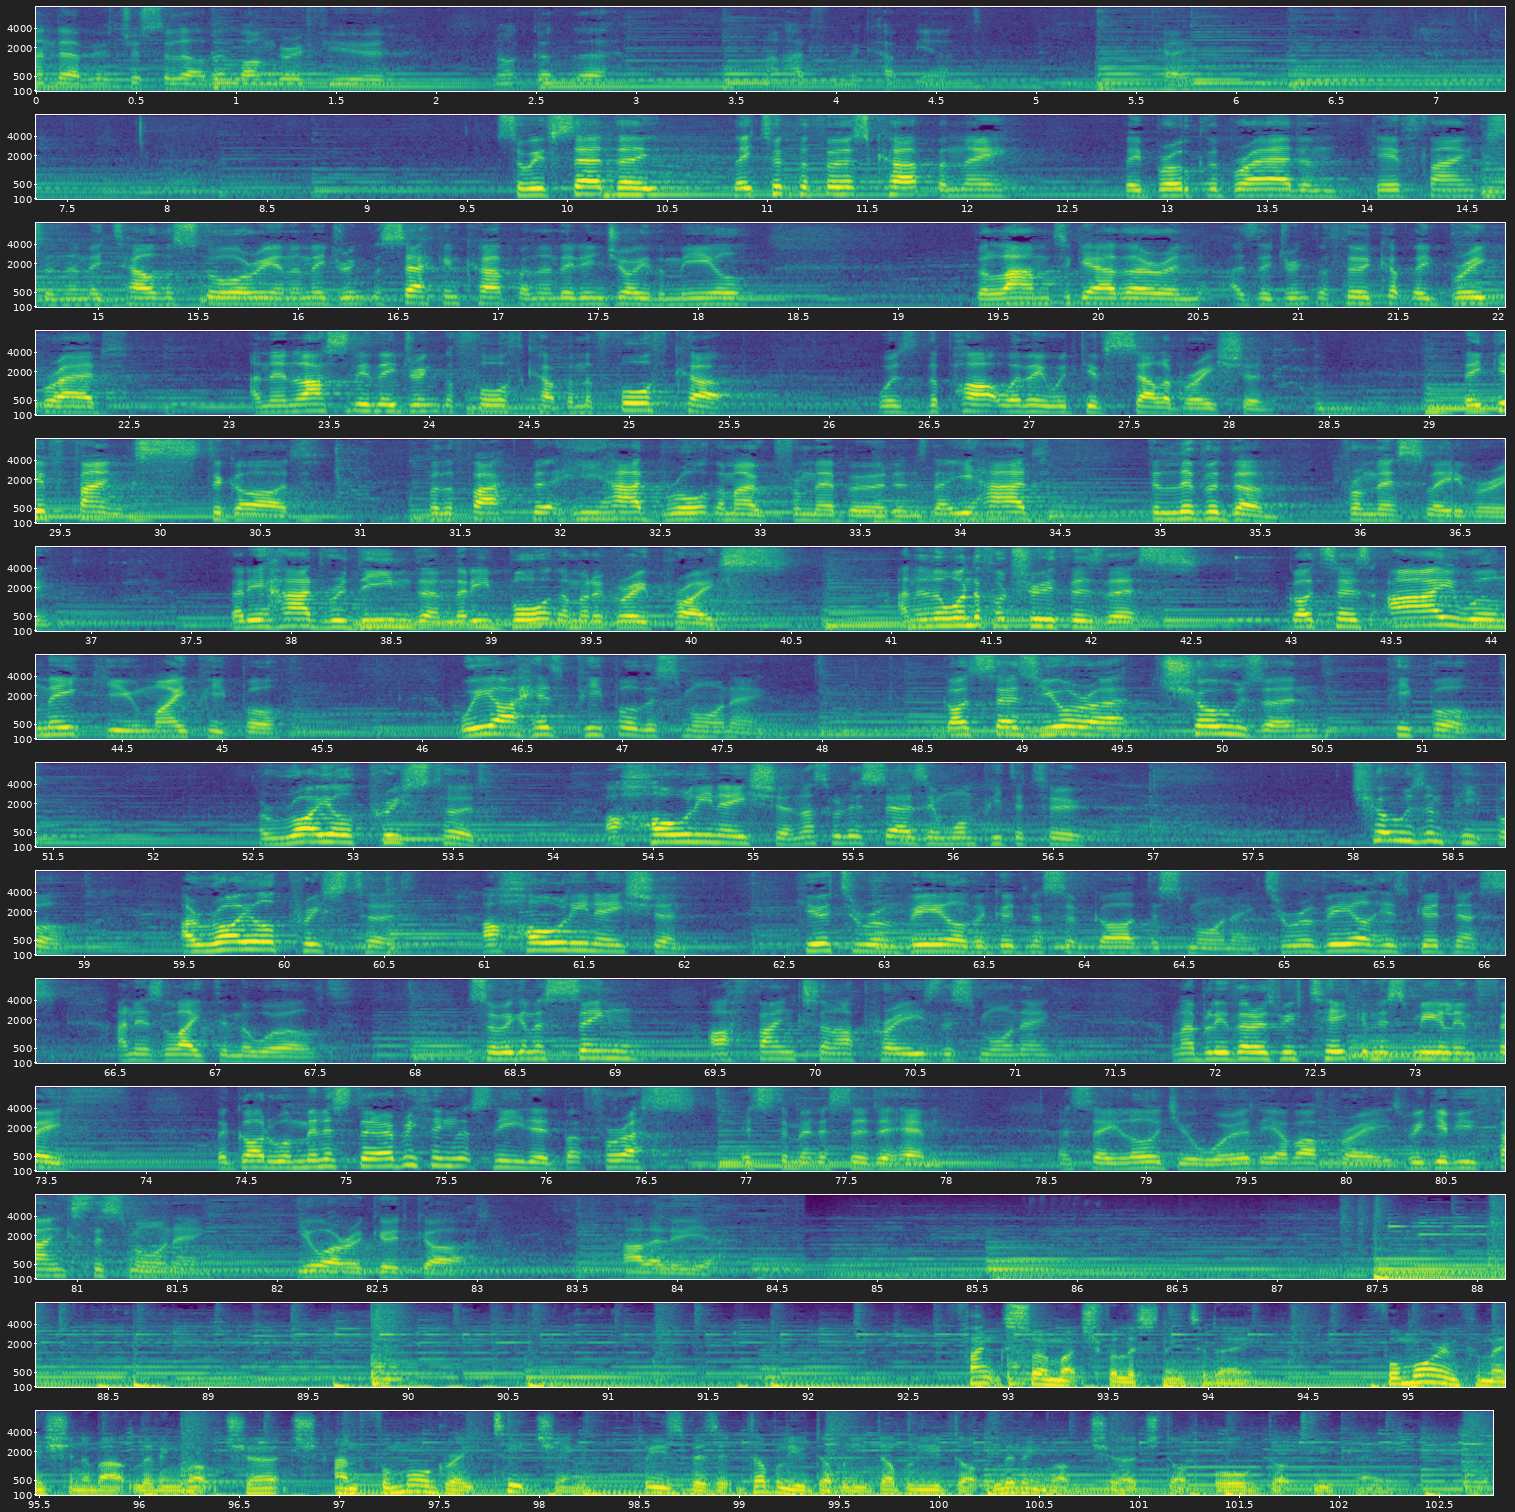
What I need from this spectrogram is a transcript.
Hand up just a little bit longer if you not got the not had from the cup yet. Okay. So we've said they they took the first cup and they they broke the bread and gave thanks and then they tell the story and then they drink the second cup and then they'd enjoy the meal the lamb together and as they drink the third cup they'd break bread and then lastly they drink the fourth cup and the fourth cup was the part where they would give celebration they give thanks to God for the fact that He had brought them out from their burdens, that He had delivered them from their slavery, that He had redeemed them, that He bought them at a great price. And then the wonderful truth is this God says, I will make you my people. We are His people this morning. God says, You're a chosen people, a royal priesthood, a holy nation. That's what it says in 1 Peter 2 chosen people, a royal priesthood, a holy nation, here to reveal the goodness of God this morning, to reveal His goodness and His light in the world. And so we're going to sing our thanks and our praise this morning. And I believe that as we've taken this meal in faith, that God will minister everything that's needed, but for us, it's to minister to Him and say, Lord, you're worthy of our praise. We give you thanks this morning. You are a good God. Hallelujah. Thanks so much for listening today. For more information about Living Rock Church and for more great teaching, please visit www.livingrockchurch.org.uk.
